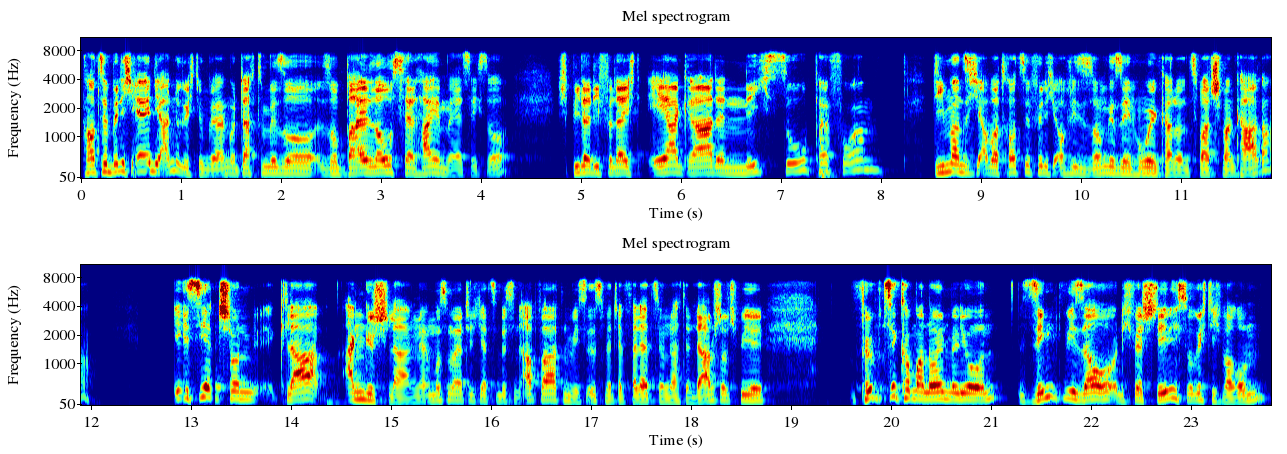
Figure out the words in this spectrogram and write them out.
Trotzdem bin ich eher in die andere Richtung gegangen und dachte mir so, so Buy Low, Sell High mäßig so. Spieler, die vielleicht eher gerade nicht so performen, die man sich aber trotzdem, finde ich, auf die Saison gesehen holen kann, und zwar Schwankara. ist jetzt schon klar angeschlagen. Da ne? muss man natürlich jetzt ein bisschen abwarten, wie es ist mit der Verletzung nach dem Darmstadt-Spiel. 15,9 Millionen, sinkt wie Sau und ich verstehe nicht so richtig, warum.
